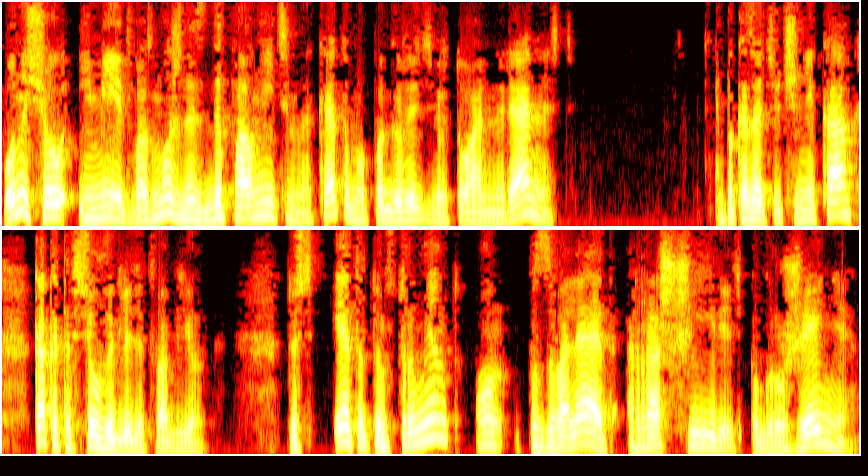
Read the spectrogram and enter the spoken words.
он еще имеет возможность дополнительно к этому погрузить в виртуальную реальность показать ученикам, как это все выглядит в объеме. То есть этот инструмент, он позволяет расширить погружение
